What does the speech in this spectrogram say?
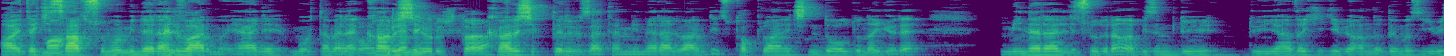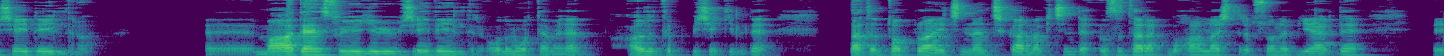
Aydaki Ma- saf su mu mineral var mı? Yani muhtemelen Evet, karışık daha. karışıktır zaten mineral var mı değil. Toprağın içinde olduğuna göre mineralli sudur ama bizim dü- dünyadaki gibi anladığımız gibi şey değildir o. Ee, maden suyu gibi bir şey değildir. Onu muhtemelen arıtıp bir şekilde zaten toprağın içinden çıkarmak için de ısıtarak buharlaştırıp sonra bir yerde e,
